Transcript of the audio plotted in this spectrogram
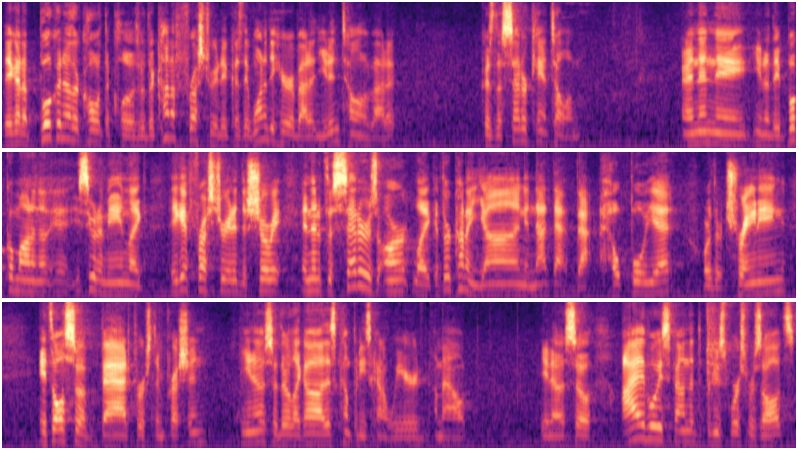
they got to book another call with the closer. They're kind of frustrated because they wanted to hear about it and you didn't tell them about it because the setter can't tell them. And then they, you know, they book them on another. Eh, you see what I mean? Like they get frustrated. The show rate, and then if the setters aren't like, if they're kind of young and not that, that helpful yet, or they're training, it's also a bad first impression. You know, so they're like, oh, this company's kind of weird. I'm out. You know, so I've always found that to produce worse results.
